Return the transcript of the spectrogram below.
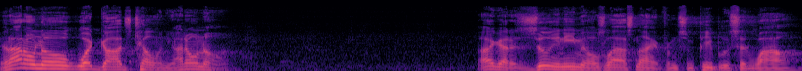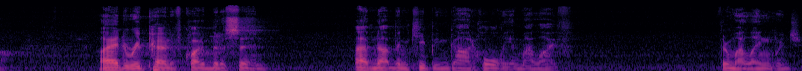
And I don't know what God's telling you. I don't know. I got a zillion emails last night from some people who said, Wow, I had to repent of quite a bit of sin. I have not been keeping God holy in my life through my language.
